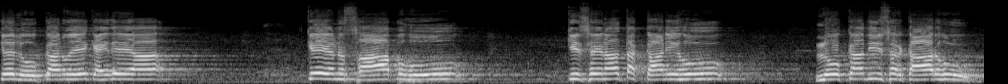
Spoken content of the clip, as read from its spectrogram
ਕਿ ਲੋਕਾਂ ਨੂੰ ਇਹ ਕਹਿੰਦੇ ਆ ਕਿ ਇਨਸਾਫ ਹੋ, ਕਿਸੇ ਨਾਲ ਧੱਕਾ ਨਹੀਂ ਹੋ, ਲੋਕਾਂ ਦੀ ਸਰਕਾਰ ਹੋ।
